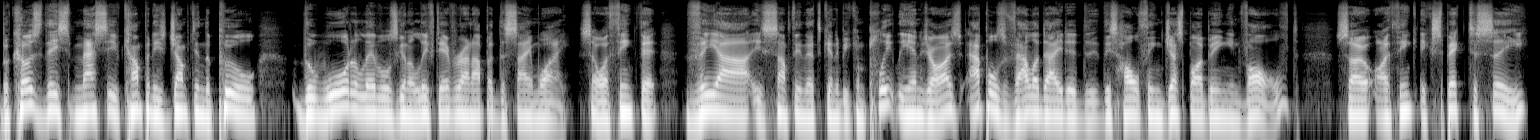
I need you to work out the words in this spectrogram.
because these massive companies jumped in the pool, the water level is going to lift everyone up at the same way. So I think that VR is something that's going to be completely energized. Apple's validated this whole thing just by being involved. So I think expect to see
